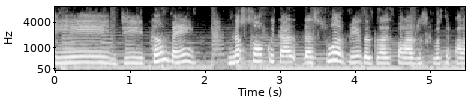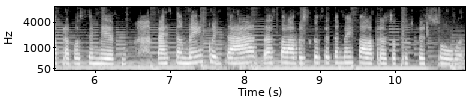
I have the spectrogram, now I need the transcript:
E de também não só cuidar da sua vida, das palavras que você fala para você mesmo, mas também cuidar das palavras que você também fala para as outras pessoas.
